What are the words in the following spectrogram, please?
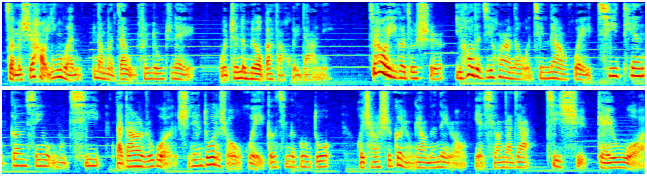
怎么学好英文，那么在五分钟之内，我真的没有办法回答你。最后一个就是以后的计划呢，我尽量会七天更新五期。那当然，如果时间多的时候，我会更新的更多，会尝试各种各样的内容。也希望大家继续给我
